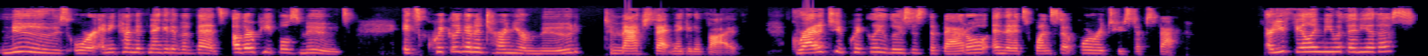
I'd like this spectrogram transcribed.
news or any kind of negative events, other people's moods, it's quickly going to turn your mood to match that negative vibe. Gratitude quickly loses the battle and then it's one step forward, two steps back. Are you feeling me with any of this?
